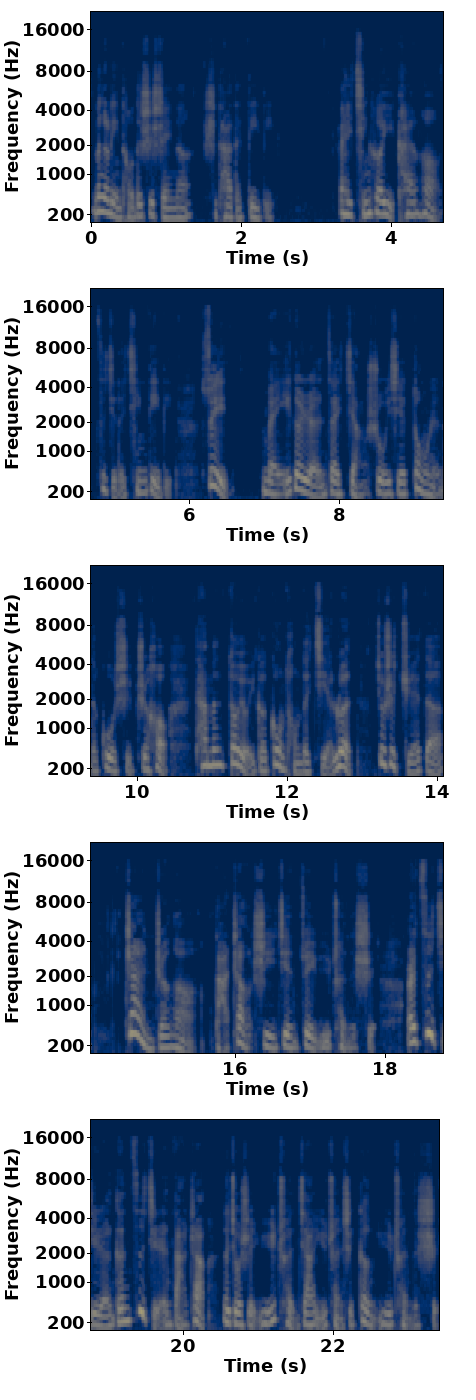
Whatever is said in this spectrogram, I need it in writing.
那个领头的是谁呢？是他的弟弟。哎，情何以堪哈，自己的亲弟弟。所以每一个人在讲述一些动人的故事之后，他们都有一个共同的结论，就是觉得战争啊，打仗是一件最愚蠢的事。而自己人跟自己人打仗，那就是愚蠢加愚蠢，是更愚蠢的事。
